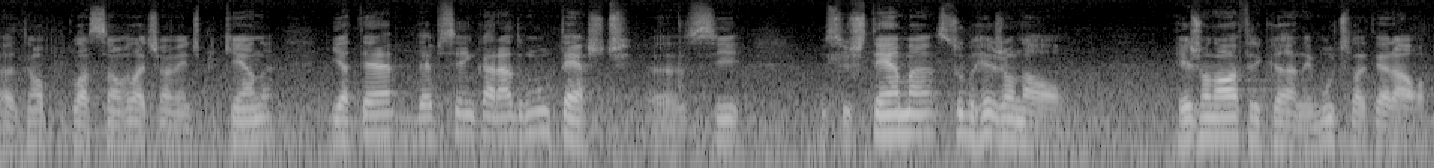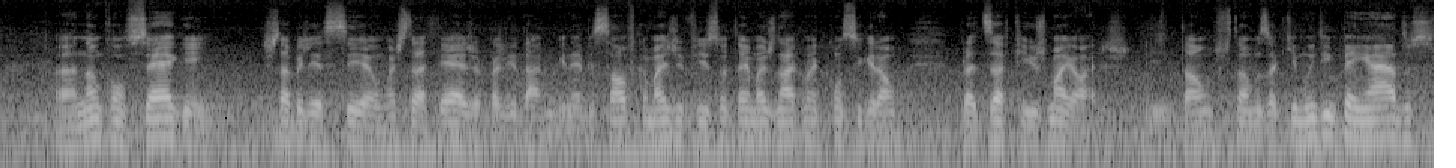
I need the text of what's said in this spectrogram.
uh, tem uma população relativamente pequena e até deve ser encarado como um teste. Uh, se o sistema subregional, regional africano e multilateral não conseguem estabelecer uma estratégia para lidar com Guiné-Bissau, fica mais difícil até imaginar como é que conseguirão para desafios maiores. Então, estamos aqui muito empenhados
